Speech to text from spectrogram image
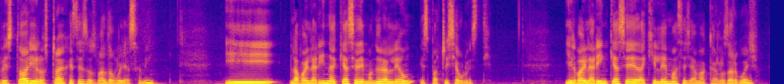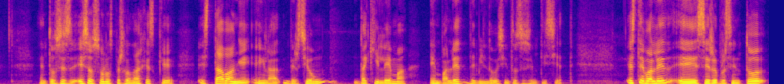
vestuario y los trajes es Osvaldo Guayasamín. Y la bailarina que hace de Manuela León es Patricia Ulestia. Y el bailarín que hace de Daquilema se llama Carlos Argüello. Entonces, esos son los personajes que estaban en, la versión Daquilema en ballet de 1967. Este ballet eh, se representó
